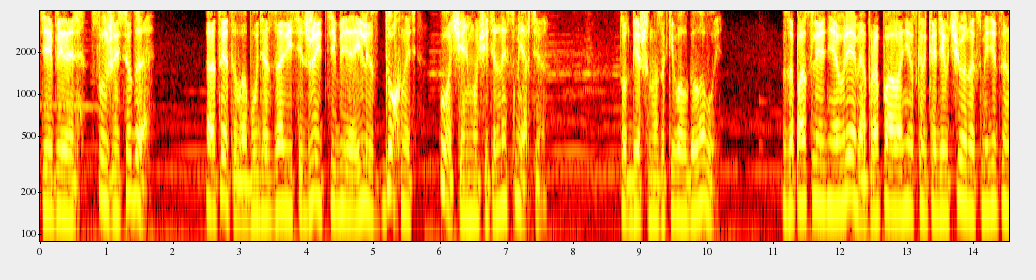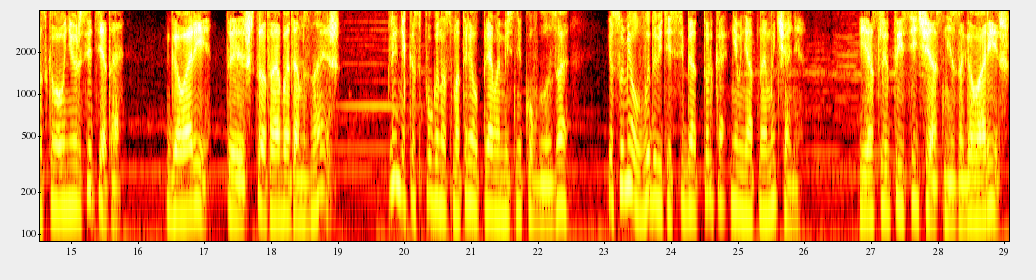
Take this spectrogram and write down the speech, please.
«Теперь слушай сюда. От этого будет зависеть жить тебе или сдохнуть очень мучительной смертью». Тот бешено закивал головой. «За последнее время пропало несколько девчонок с медицинского университета. Говори, ты что-то об этом знаешь?» Пленник испуганно смотрел прямо мяснику в глаза и сумел выдавить из себя только невнятное мычание. «Если ты сейчас не заговоришь,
